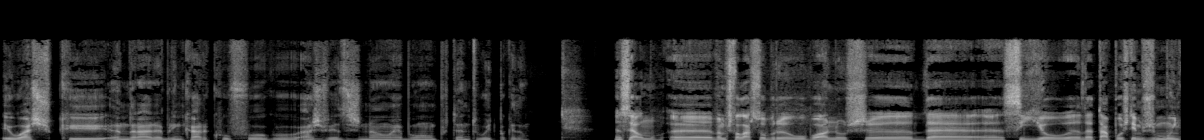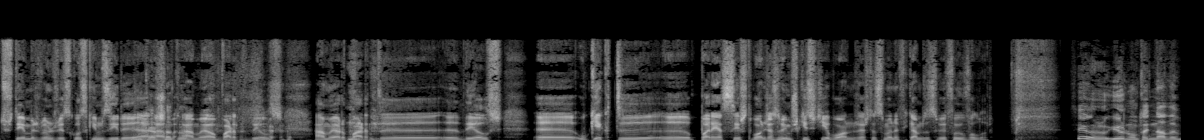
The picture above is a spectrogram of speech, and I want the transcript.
eu acho que andar a brincar com o fogo às vezes não é bom, portanto, oito para cada um. Anselmo, uh, vamos falar sobre o bónus uh, da uh, CEO da TAP. Hoje temos muitos temas, vamos ver se conseguimos ir à, maior parte deles. À maior parte deles. o que é que te parece este bónus? Já sabíamos que existia bónus, esta semana ficámos a saber foi o valor. Eu, eu não tenho nada,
